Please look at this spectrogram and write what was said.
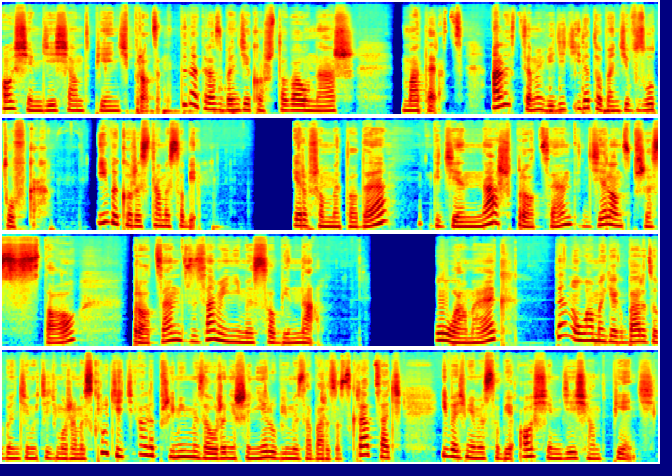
85%. Tyle teraz będzie kosztował nasz materac, ale chcemy wiedzieć, ile to będzie w złotówkach. I wykorzystamy sobie pierwszą metodę, gdzie nasz procent dzieląc przez 100% zamienimy sobie na ułamek ten ułamek, jak bardzo będziemy chcieć, możemy skrócić, ale przyjmijmy założenie, że nie lubimy za bardzo skracać i weźmiemy sobie 85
